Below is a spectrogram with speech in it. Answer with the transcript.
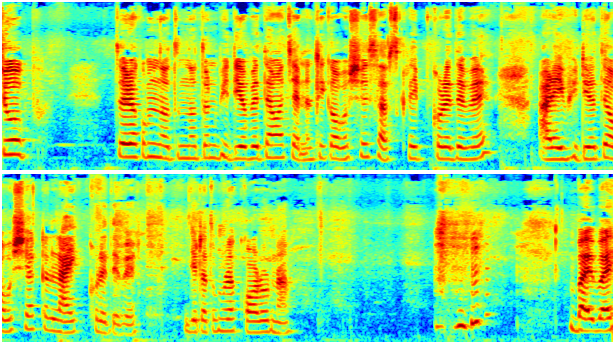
চুপ। তো এরকম নতুন নতুন ভিডিও পেতে আমার চ্যানেলটিকে অবশ্যই সাবস্ক্রাইব করে দেবে। আর এই ভিডিওতে অবশ্যই একটা লাইক করে দেবে, যেটা তোমরা করো না। বাই বাই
